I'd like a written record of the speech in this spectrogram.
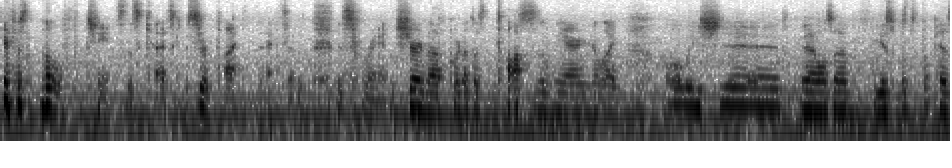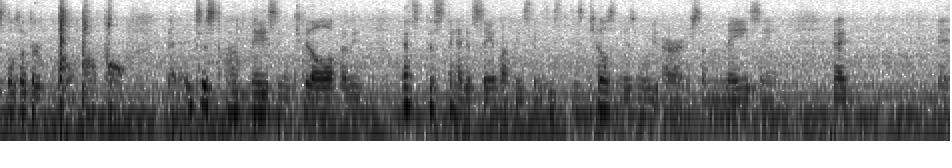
There's no chance this guy's gonna survive that this rant. Sure enough, Cordell just tosses him in the air, and you're like, holy shit! And all of a sudden, he just whips the pistols at their. It's just an amazing kill. I mean, that's this thing I could say about these things. These, these kills in this movie are just amazing, and. I, it,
